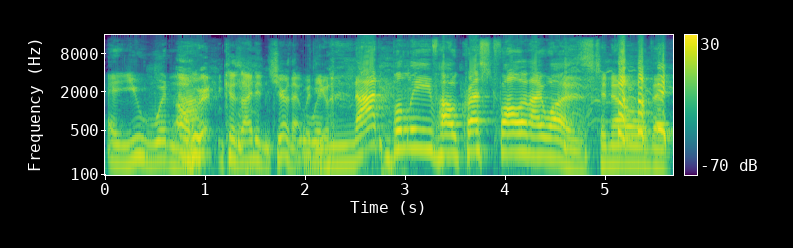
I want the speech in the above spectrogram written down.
and you would not. oh because i didn't share that with would you not believe how crestfallen I was to know that he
